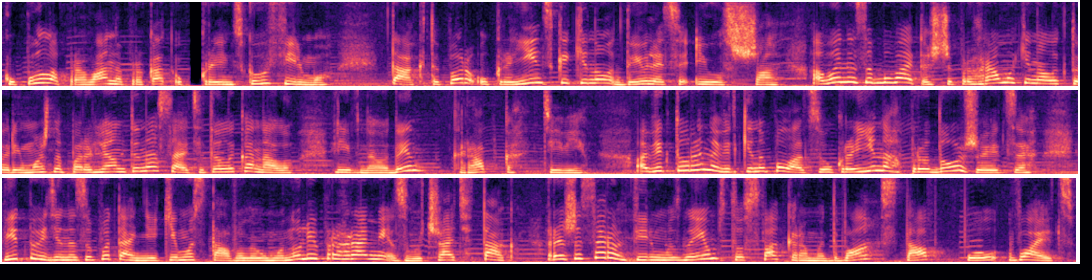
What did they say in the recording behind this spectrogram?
купила права на прокат українського фільму. Так, тепер українське кіно дивляться і у США. А ви не забувайте, що програму кінолекторій можна переглянути на сайті телеканалу рівне1.тв. А вікторина від кінопалацу Україна продовжується. Відповіді на запитання, які ми ставили у минулій програмі, звучать так: режисером фільму Знайомство з факерами 2 став Пол Вайтс.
